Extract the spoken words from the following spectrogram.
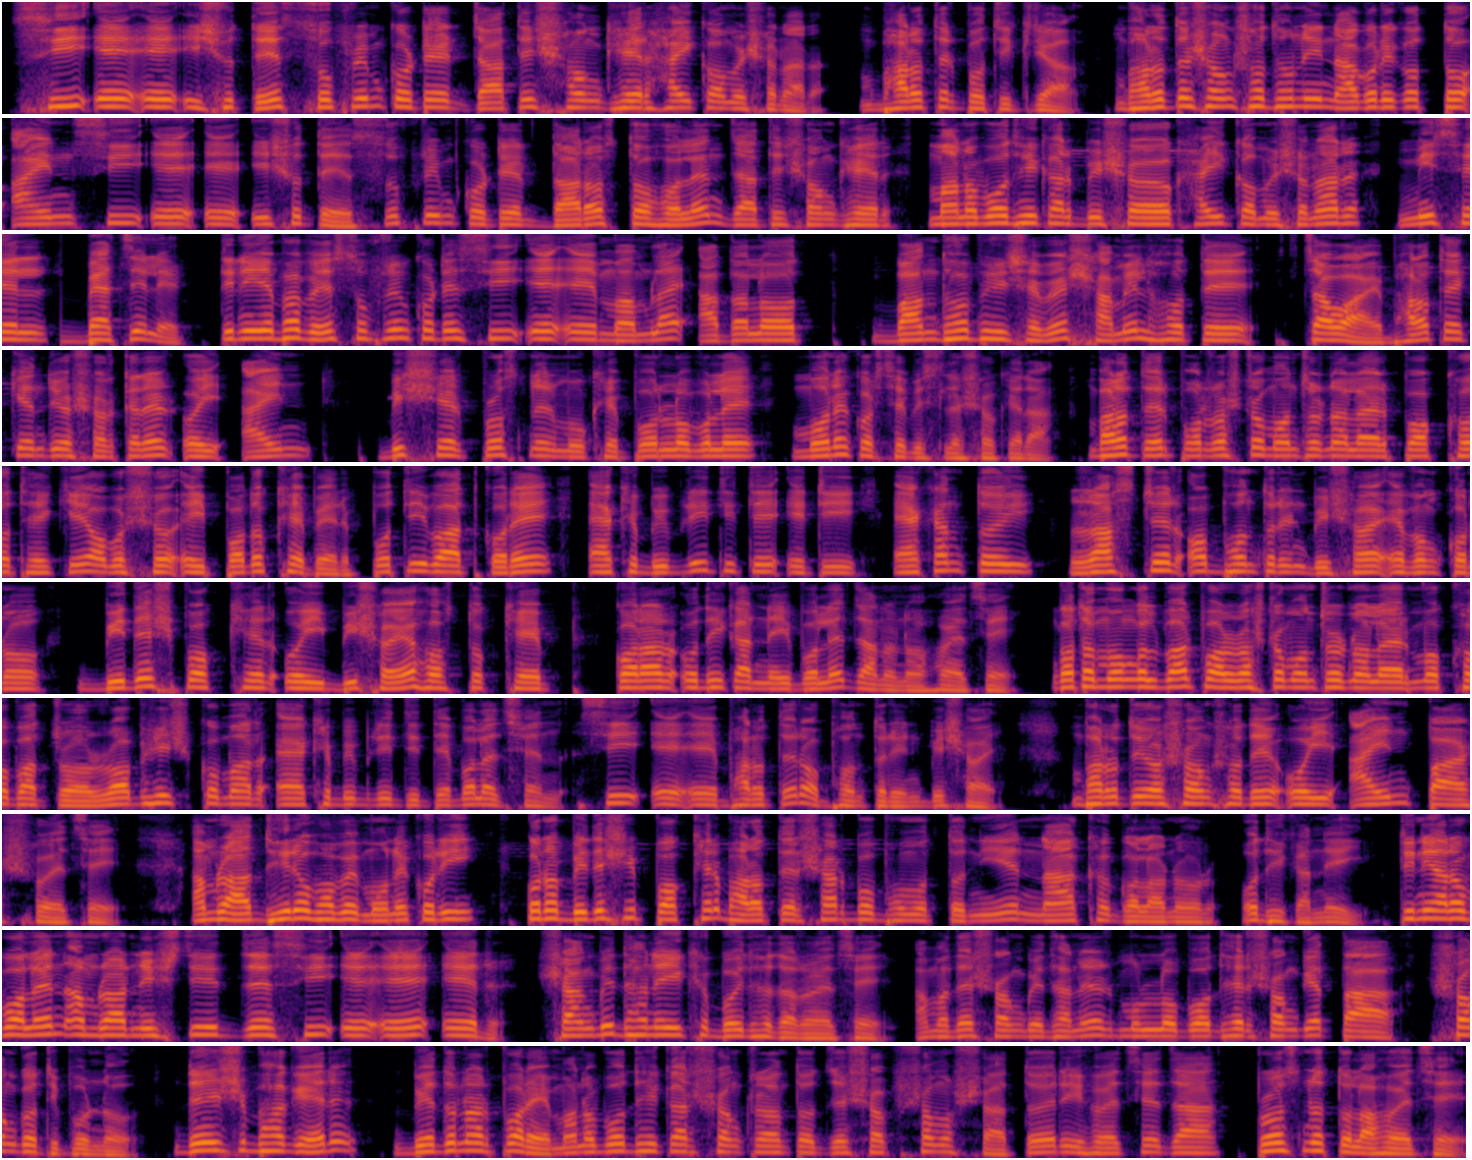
সিএএ ইস্যুতে সুপ্রিম কোর্টের জাতিসংঘের হাই কমিশনার ভারতের প্রতিক্রিয়া। ভারতের সংশোধনী নাগরিকত্ব আইন সিএএ ইস্যুতে সুপ্রিম কোর্টের দ্বারস্থ হলেন জাতিসংঘের মানবাধিকার বিষয়ক হাই কমিশনার মিসেল ব্যাচেলেট। তিনি এভাবে সুপ্রিম কোর্টে সিএএ মামলায় আদালত বান্ধব হিসেবে সামিল হতে চাওয়ায় ভারতের কেন্দ্রীয় সরকারের ওই আইন বিশ্বের প্রশ্নের মুখে পড়ল বলে মনে করছে বিশ্লেষকেরা। ভারতের পররাষ্ট্র মন্ত্রণালয়ের পক্ষ থেকে অবশ্য এই পদক্ষেপের প্রতিবাদ করে এক বিবৃতিতে এটি একান্তই রাষ্ট্রের অভ্যন্তরীণ বিষয় এবং কোনো বিদেশ পক্ষের ওই বিষয়ে হস্তক্ষেপ করার অধিকার নেই বলে জানানো হয়েছে। গত মঙ্গলবার পররাষ্ট্র মন্ত্রণালয়ের মুখপাত্র রভীশ কুমার এক বিবৃতিতে বলেছেন, সিএএ ভারতের অভ্যন্তরীণ বিষয়। ভারতীয় সংসদে ওই আইন পাশ হয়েছে। আমরা দৃঢ়ভাবে মনে করি কোনো বিদেশি পক্ষের ভারতের সার্বভৌমত্ব নিয়ে নাক গলানোর অধিকার নেই। তিনি আরও বলেন, আমরা নিশ্চিত যে সিএএ এর সাংবিধানিক বৈধতা রয়েছে। আমাদের সংবিধানের মূল্যবোধের সঙ্গে তা সঙ্গতিপূর্ণ। দেশভাগের বেদনার পরে মানবাধিকার সংক্রান্ত যেসব সমস্যা তৈরি হয়েছে যা প্রশ্ন তোলা হয়েছে,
